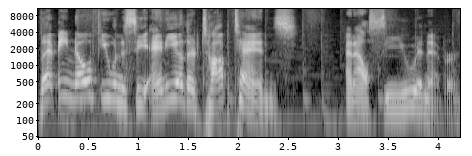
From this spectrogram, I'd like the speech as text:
Let me know if you want to see any other top 10s, and I'll see you whenever.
